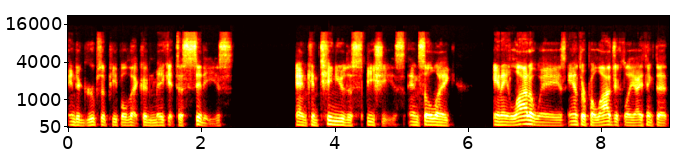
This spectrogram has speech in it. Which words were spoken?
into groups of people that could make it to cities and continue the species. And so like in a lot of ways anthropologically I think that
